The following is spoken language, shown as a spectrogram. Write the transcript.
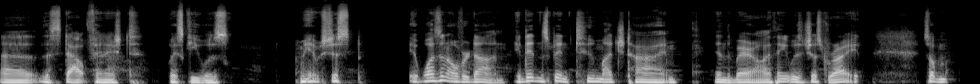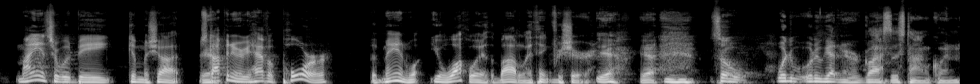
uh, the stout finished whiskey was. I mean, it was just. It wasn't overdone. It didn't spend too much time in the barrel. I think it was just right. So my answer would be give them a shot. Yeah. Stop in here. You have a pour, but man, what, you'll walk away with a bottle. I think for sure. Yeah, yeah. So what what do we got in her glass this time, Quinn?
